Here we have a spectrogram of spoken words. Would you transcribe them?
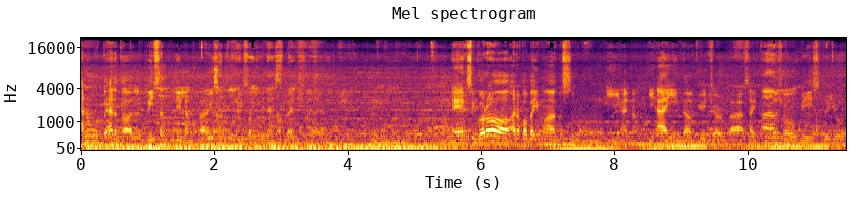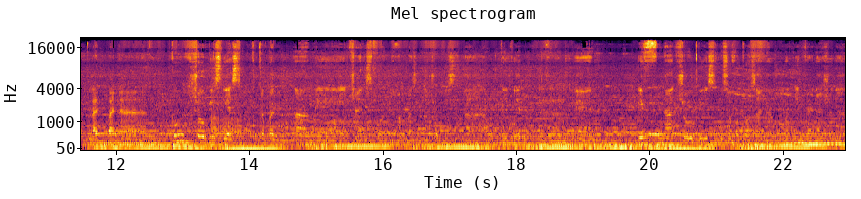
Anong, ano to, recently lang to, ano? Recently lang po, Recently yung last na bench. And siguro, ano pa ba yung mga gusto mong i, ano, i-eye in the future ba? Aside from the Um, showbiz, do you plan ba na Kung showbiz, yes, kapag uh, may chance po na makapasa ng showbiz, uh, I will take it. And if not showbiz, gusto ko po sana mag-international,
